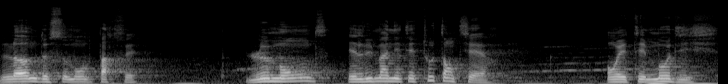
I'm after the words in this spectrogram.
l'homme de ce monde parfait le monde et l'humanité tout entière ont été maudits.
